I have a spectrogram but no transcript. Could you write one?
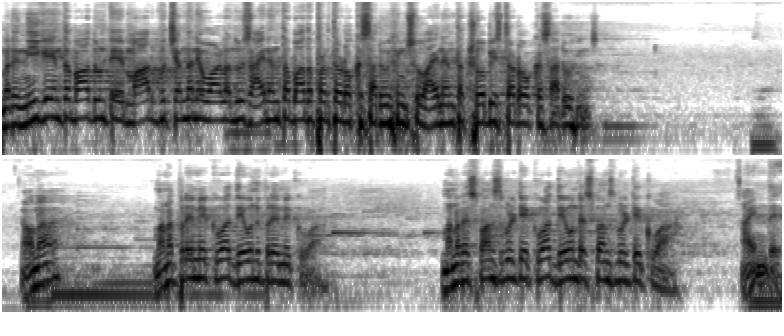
మరి నీకే ఎంత బాధ ఉంటే మార్పు చెందని వాళ్ళని చూసి ఆయన ఎంత బాధపడతాడో ఒక్కసారి ఊహించు. ఆయన ఎంత క్షోభిస్తాడో ఒక్కసారి ఊహించు. అవునా? మన ప్రేమ ఎక్కువ దేవుని ప్రేమ ఎక్కువ. మన రెస్పాన్సిబిలిటీ ఎక్కువ దేవుని రెస్పాన్సిబిలిటీ ఎక్కువ. ఆయనదే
